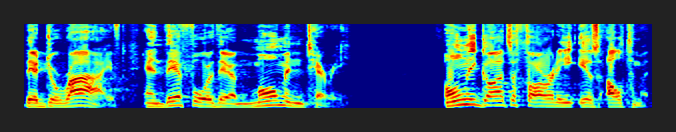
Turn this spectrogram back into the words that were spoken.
They're derived, and therefore they're momentary. Only God's authority is ultimate,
